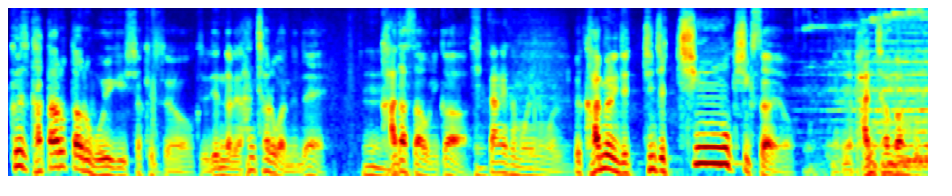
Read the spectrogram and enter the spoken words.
그래서 다 따로따로 모이기 시작했어요. 그래서 옛날에 한 차로 갔는데 음. 가다 싸우니까 식당에서 모이는 걸로. 가면 이제 진짜 침묵 식사예요. 그냥 반찬만 보고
